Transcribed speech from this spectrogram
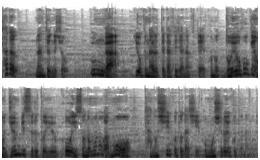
ただ、なんて言うんでしょう。運が良くなるってだけじゃなくて、この土曜保険を準備するという行為そのものがもう楽しいことだし、面白いことなので。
